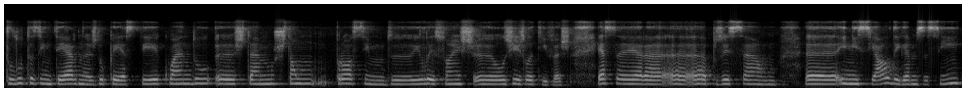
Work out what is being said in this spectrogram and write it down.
de lutas internas do PSD quando uh, estamos tão próximo de eleições uh, legislativas. Essa era a, a posição uh, inicial, digamos assim,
